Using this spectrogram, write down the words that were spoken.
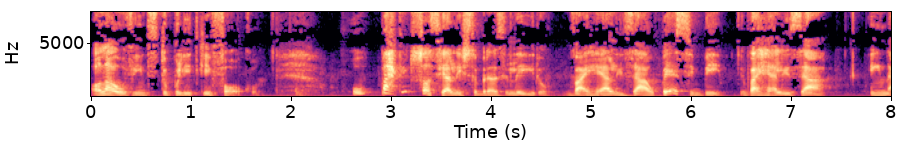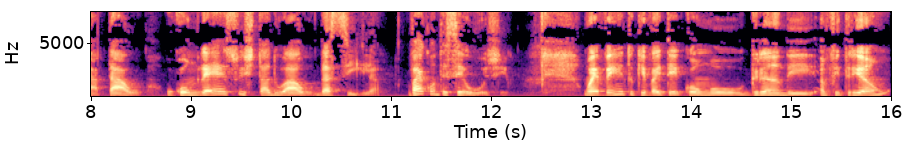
Olá, ouvintes do Política em Foco. O Partido Socialista Brasileiro vai realizar, o PSB vai realizar em Natal o Congresso Estadual da Sigla. Vai acontecer hoje. Um evento que vai ter como grande anfitrião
